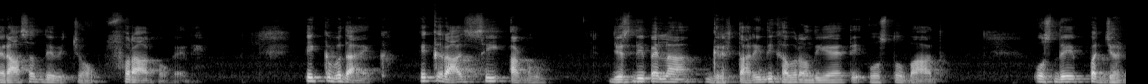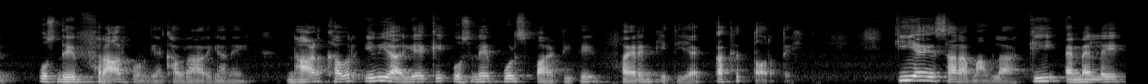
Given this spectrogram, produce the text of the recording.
ਹਿਰਾਸਤ ਦੇ ਵਿੱਚੋਂ ਫਰਾਰ ਹੋ ਗਏ ਨੇ। ਇੱਕ ਵਿਧਾਇਕ, ਇੱਕ ਰਾਜਸੀ ਆਗੂ, ਜਿਸ ਦੀ ਪਹਿਲਾਂ ਗ੍ਰਿਫਤਾਰੀ ਦੀ ਖਬਰ ਆਉਂਦੀ ਹੈ ਤੇ ਉਸ ਤੋਂ ਬਾਅਦ ਉਸ ਦੇ ਭੱਜਣ ਉਸ ਦੇ ਫਰਾਰ ਹੋਣ ਦੀਆਂ ਖਬਰਾਂ ਆ ਰਹੀਆਂ ਨੇ। ਨਾਲ ਖਬਰ ਇਹ ਵੀ ਆ ਰਹੀ ਹੈ ਕਿ ਉਸਨੇ ਪੁਲਿਸ ਪਾਰਟੀ ਤੇ ਫਾਇਰਿੰਗ ਕੀਤੀ ਹੈ ਕਥਿਤ ਤੌਰ ਤੇ। ਕੀ ਹੈ ਇਹ ਸਾਰਾ ਮਾਮਲਾ? ਕੀ ਐਮਐਲਏ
